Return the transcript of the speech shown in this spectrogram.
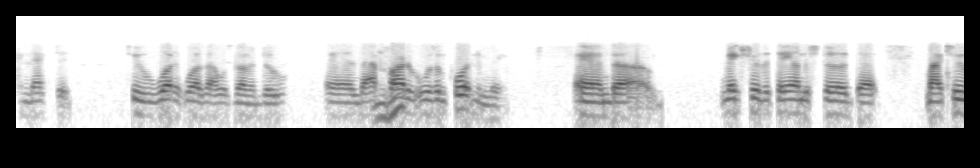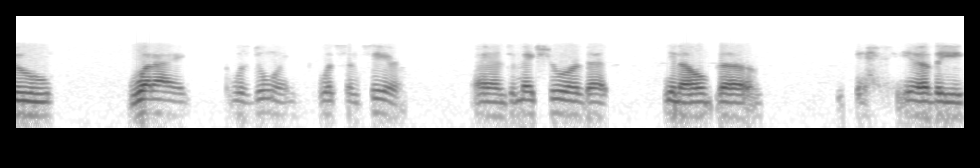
connected to what it was I was going to do, and that Mhm. part of it was important to me. And um, make sure that they understood that my two, what I was doing was sincere, and to make sure that you know the, you know the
